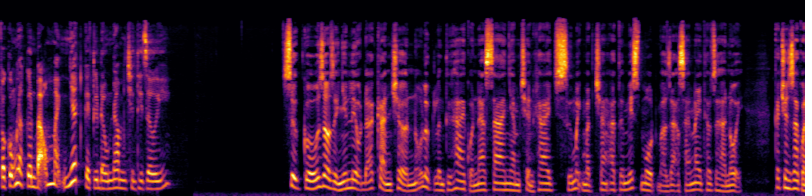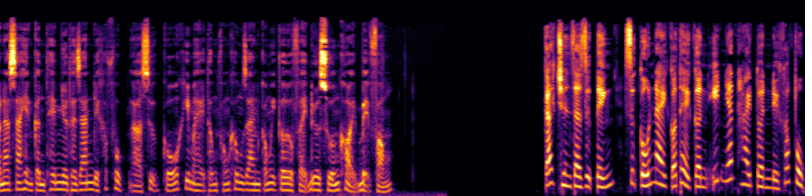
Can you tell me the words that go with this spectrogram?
và cũng là cơn bão mạnh nhất kể từ đầu năm trên thế giới. Sự cố do dỉ nhiên liệu đã cản trở nỗ lực lần thứ hai của NASA nhằm triển khai sứ mệnh mặt trăng Artemis 1 vào dạng sáng nay theo giờ Hà Nội. Các chuyên gia của NASA hiện cần thêm nhiều thời gian để khắc phục à, sự cố khi mà hệ thống phóng không gian có nguy cơ phải đưa xuống khỏi bệ phóng. Các chuyên gia dự tính, sự cố này có thể cần ít nhất 2 tuần để khắc phục,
